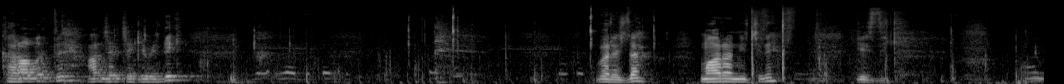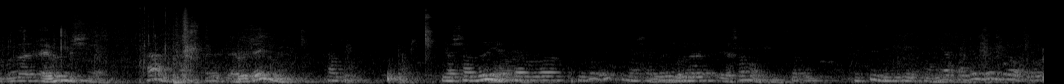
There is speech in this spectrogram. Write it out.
Karanlıktı ancak çekebildik. Böylece mağaranın içini gezdik. Burada evmiş ya. Ev değil mi? Yaşadığı yer. Yaşadığı yer. Burada yaşamamış mı? Kesin bilgi yok. Yani yaşadığı yer burası.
